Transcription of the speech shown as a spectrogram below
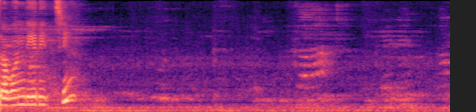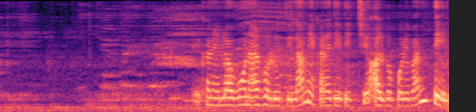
লবণ দিয়ে দিচ্ছি। এখানে লবণ আর হলুদ দিলাম। এখানে দিয়ে দিচ্ছি অল্প পরিমাণ তেল।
